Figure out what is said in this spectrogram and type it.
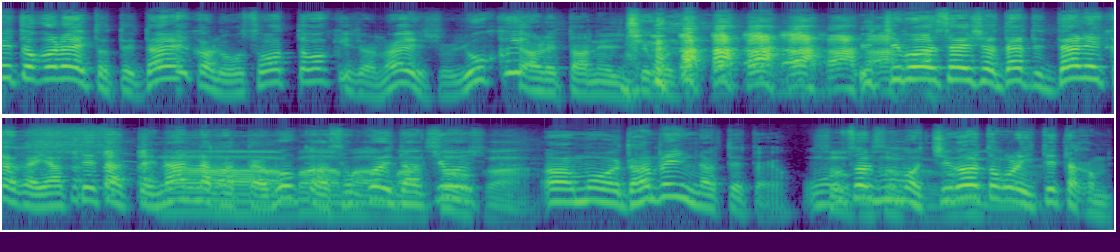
えとかないとって誰かに教わったわけじゃないでしょ。よくやれたね、一番。一番最初、だって誰かがやってたってなんなかったら、僕はそこで妥協しまあまあまああ、もうダメになってたよ。それももう違うところ行ってたかも。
